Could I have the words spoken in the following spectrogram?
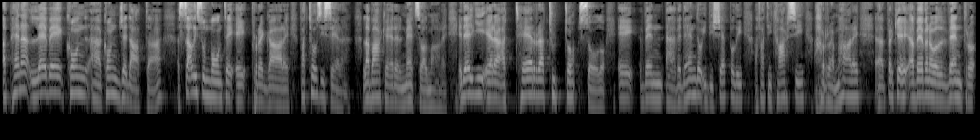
Appena l'ebbe con, uh, congedata, salì sul monte e pregare. Fattosi sera. La barca era in mezzo al mare ed egli era a terra tutto solo e ven, uh, vedendo i discepoli affaticarsi a ramare uh, perché avevano il, ventro,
